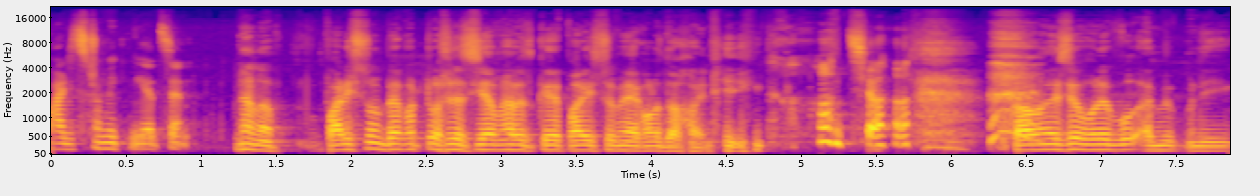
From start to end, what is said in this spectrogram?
পারিশ্রমিক নিয়েছেন? না না পারিশ্রমিক ব্যাপারটা আসলে সিয়াম হাফেজকে পারিশ্রমিক এখনও দেওয়া হয়নি। আচ্ছা। কারণ এসে বলে আমি মানে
